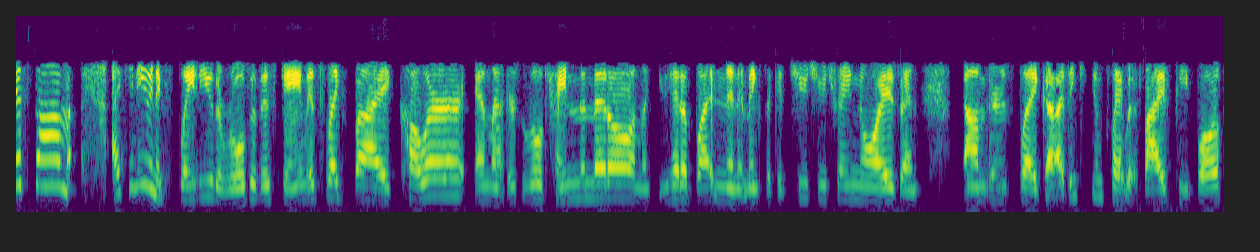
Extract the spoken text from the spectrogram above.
it's um I can't even explain to you the rules of this game. It's like by color and like there's a little train in the middle and like you hit a button and it makes like a choo choo train noise and um there's like uh, I think you can play it with five people.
